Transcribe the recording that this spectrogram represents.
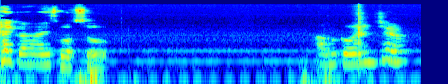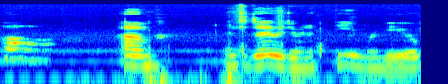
Hey guys, what's up? I'm going to pop. Um, and today we're doing a theme review.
